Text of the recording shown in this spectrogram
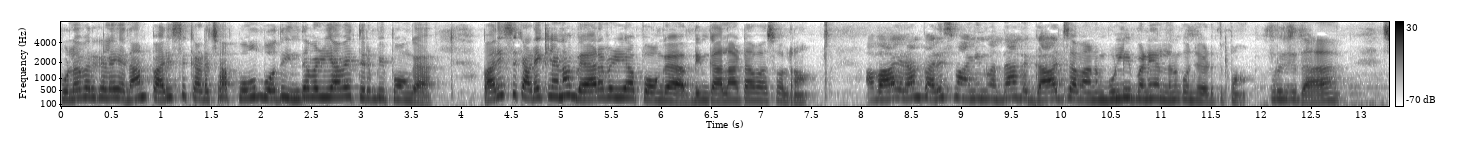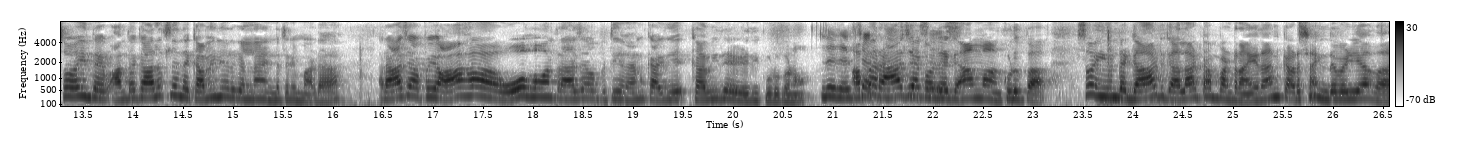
புலவர்களே ஏதான் பரிசு கிடைச்சா போகும்போது இந்த வழியாகவே திரும்பி போங்க. பரிசு கிடைக்கலனா வேற வழியாக போங்க அப்படின்னு கலாட்டாவாக சொல்கிறான் அவள் ஏதாவது பரிசு வாங்கின்னு வந்தால் அந்த கார்ட்ஸ் அவன் புள்ளி பண்ணி அதுலேருந்து கொஞ்சம் எடுத்துப்பான். புரிஞ்சுதா? ஸோ இந்த அந்த காலத்தில் இந்த கவிஞர்கள்லாம் என்ன தெரியுமாடா? ராஜா போய் ஆஹா ஓஹோன்னு ராஜாவை பற்றி ஏதாவது கவி கவிதை எழுதி கொடுக்கணும். அப்போ ராஜா கொஞ்சம் ஆமாம் கொடுப்பா. ஸோ இந்த கார்டு கலாட்டா பண்ணுறான் ஏதாவது கிடச்சா இந்த வழியாக வா.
